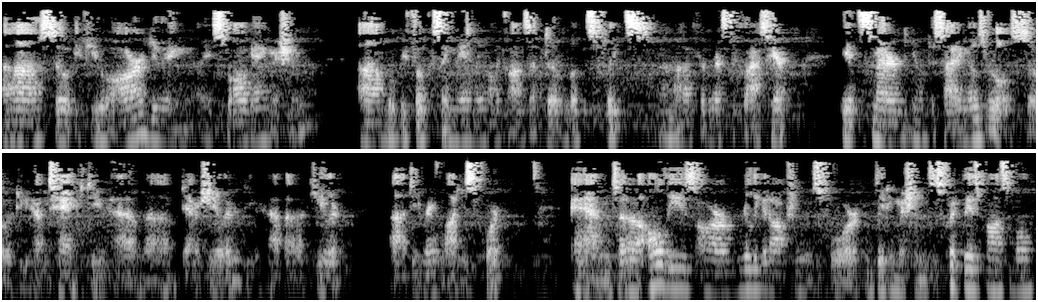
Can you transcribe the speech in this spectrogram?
Uh, so if you are doing a small gang mission, um, we'll be focusing mainly on the concept of locust fleets uh, for the rest of the class here. It's a matter of you know deciding those rules. So do you have a tank? Do you have a damage dealer? Do you have a healer? Uh, do you bring logi support? And uh, all these are really good options for completing missions as quickly as possible,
